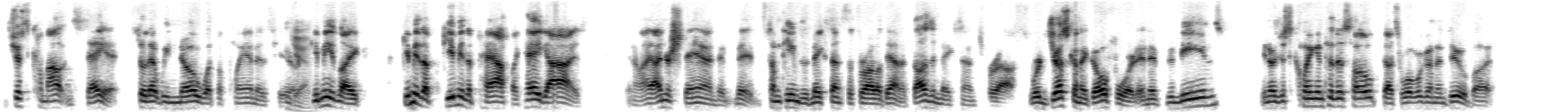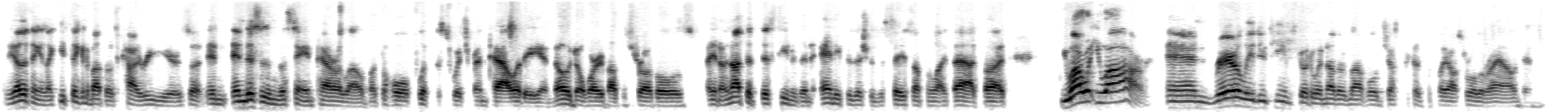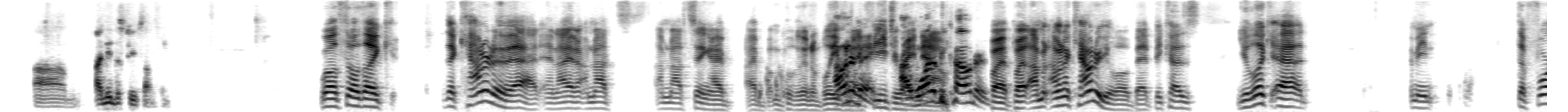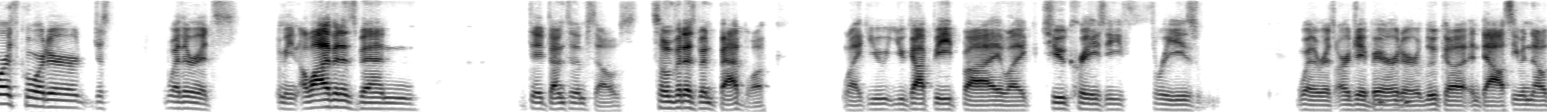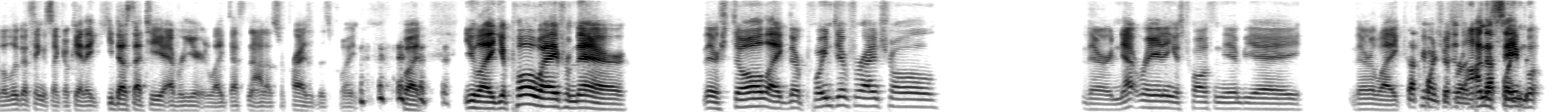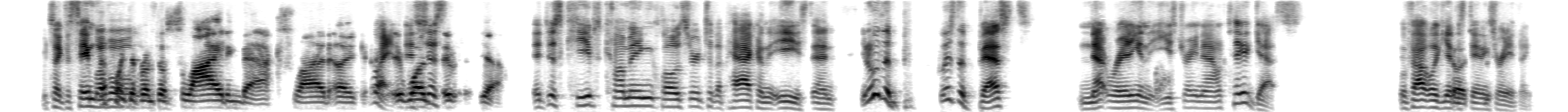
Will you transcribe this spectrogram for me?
just come out and say it so that we know what the plan is here. Yeah. Give me like, give me the, give me the path. Like, hey guys, you know, I understand that that some teams it makes sense to throttle down. It doesn't make sense for us. We're just going to go for it. And if it means, you know, just clinging to this hope, that's what we're going to do. But the other thing is, I keep thinking about those Kyrie years, uh, and and this isn't the same parallel, but the whole flip the switch mentality and no, don't worry about the struggles. You know, not that this team is in any position to say something like that, but you are what you are, and rarely do teams go to another level just because the playoffs roll around. And um, I need to see something. well, so like the counter to that, and I, I'm not, I'm not saying I, I'm going to believe I feed you I want now, to be countered. but but I'm, I'm going to counter you a little bit because you look at, I mean, the fourth quarter, just whether it's, I mean, a lot of it has been they've done to themselves. Some of it has been bad luck. Like you, you got beat by like two crazy threes, whether it's RJ Barrett or Luka and Dallas. Even though the Luka thing is like, okay, they, he does that to you every year. Like that's not a surprise at this point. But you like you pull away from there. They're still like their point differential. Their net rating is 12th in the NBA. They're like That point difference- on the point same. le- It's like the same level. point differential sliding back, slide like Right, It it's was, just- it- yeah. it just keeps coming closer to the pack in the East. And you know the who has the best net rating in the East right now? Take a guess without looking at So the standings or anything.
